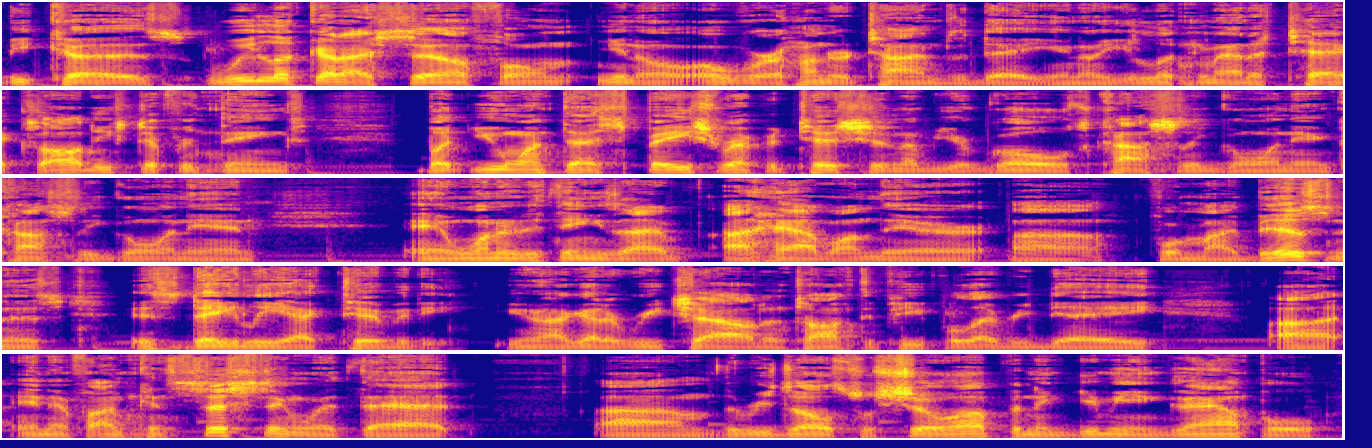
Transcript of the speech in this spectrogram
because we look at our cell phone, you know, over a hundred times a day. You know, you're looking at a text, all these different things, but you want that space repetition of your goals constantly going in, constantly going in. And one of the things I, I have on there uh, for my business is daily activity. You know, I got to reach out and talk to people every day. Uh, and if I'm consistent with that, um, the results will show up. And then give me an example.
